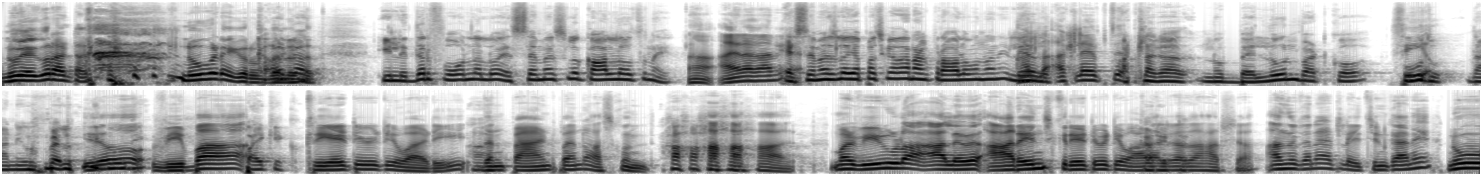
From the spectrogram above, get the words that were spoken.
నువ్వు ఎగురు అంట. నువ్వు కూడా ఎగురు కాదు. వీళ్ళిద్దరు ఫోన్లలో ఎస్ఎంఎస్లో కాల్ అవుతున్నాయి. అయినా కానీ ఎస్ఎంఎస్లో చెప్పొచ్చు కదా నాకు ప్రాబ్లం ఉందని? లేదు. అట్లా చెప్తే అట్లా కాదు. నువ్వు బెలూన్ పట్టుకో దాన్ని ఇదో విభా. క్రియేటివిటీ వాడి దాని ప్యాంట్ పైన రాసుకుంది. మరి వీడు కూడా ఆ లెవెల్ ఆ రేంజ్ క్రియేటివిటీ వాడాలి కదా హర్ష. అందుకనే అట్లా ఇచ్చిండు. కానీ నువ్వు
